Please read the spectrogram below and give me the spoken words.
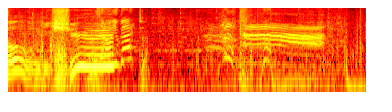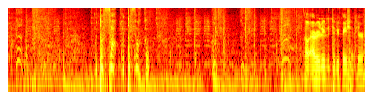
Holy shit! Is that all you got? What the fuck? What the fuck? No, I really need to be patient here.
